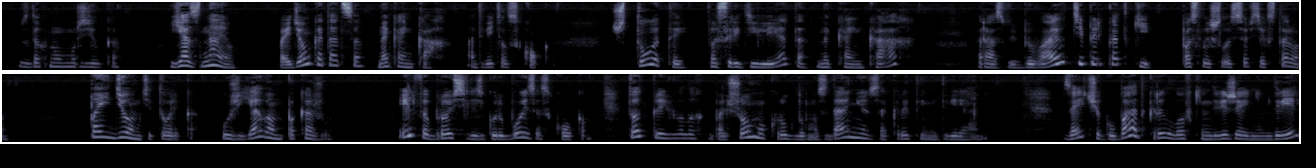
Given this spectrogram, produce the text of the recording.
— вздохнул Мурзилка. «Я знаю. Пойдем кататься на коньках», — ответил Скок. «Что ты, посреди лета на коньках? Разве бывают теперь катки?» — послышалось со всех сторон. «Пойдемте только, уж я вам покажу». Эльфы бросились гурьбой за скоком. Тот привел их к большому круглому зданию с закрытыми дверями. Зайчья губа открыл ловким движением дверь,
